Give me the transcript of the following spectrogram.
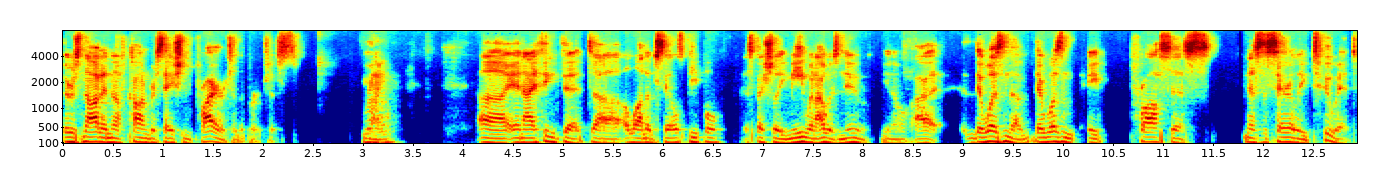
there's not enough conversation prior to the purchase. Right. Uh, and i think that uh, a lot of salespeople especially me when i was new you know i there wasn't a there wasn't a process necessarily to it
